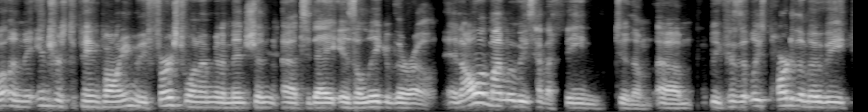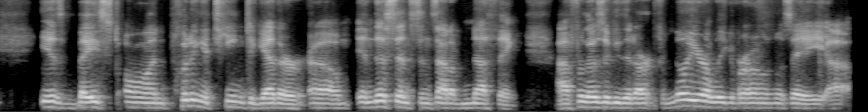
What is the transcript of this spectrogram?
well, in the interest of ping ponging, the first one I'm going to mention uh, today is A League of Their Own. And all of my movies have a theme to them um, because at least part of the movie is based on putting a team together, um, in this instance, out of nothing. Uh, for those of you that aren't familiar, A League of Our Own was a uh,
